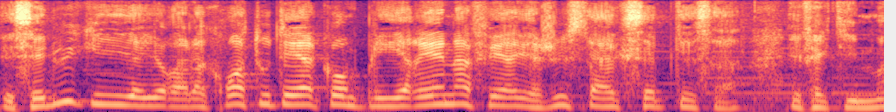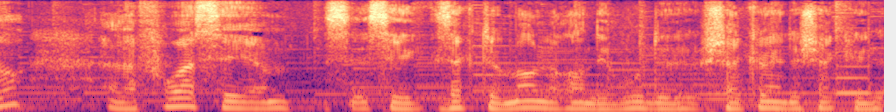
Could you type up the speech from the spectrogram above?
Et c'est lui qui dit d'ailleurs à la croix, tout est accompli, il n'y a rien à faire, il y a juste à accepter ça. Effectivement, à la fois, euh, c'est exactement le rendez-vous de chacun et de chacune.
